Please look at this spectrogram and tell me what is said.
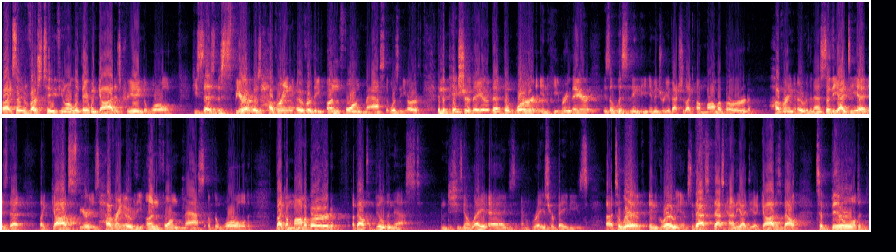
All right, so in verse 2, if you want to look there, when God is creating the world, he says the Spirit was hovering over the unformed mass that was the earth. And the picture there, that the word in Hebrew there is eliciting the imagery of actually like a mama bird hovering over the nest. So the idea is that like God's Spirit is hovering over the unformed mass of the world, like a mama bird about to build a nest. And she's going to lay eggs and raise her babies uh, to live and grow in. So that's, that's kind of the idea. God is about to build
